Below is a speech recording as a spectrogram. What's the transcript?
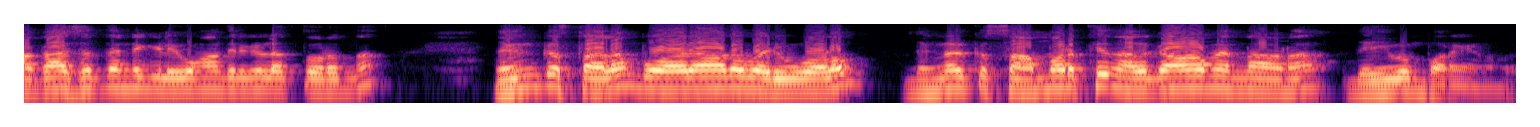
ആകാശത്തിന്റെ കിളിവാതിലുകളെ തുറന്ന് നിങ്ങൾക്ക് സ്ഥലം പോരാതെ വരുവോളം നിങ്ങൾക്ക് സമൃദ്ധി നൽകാമെന്നാണ് ദൈവം പറയണത്.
